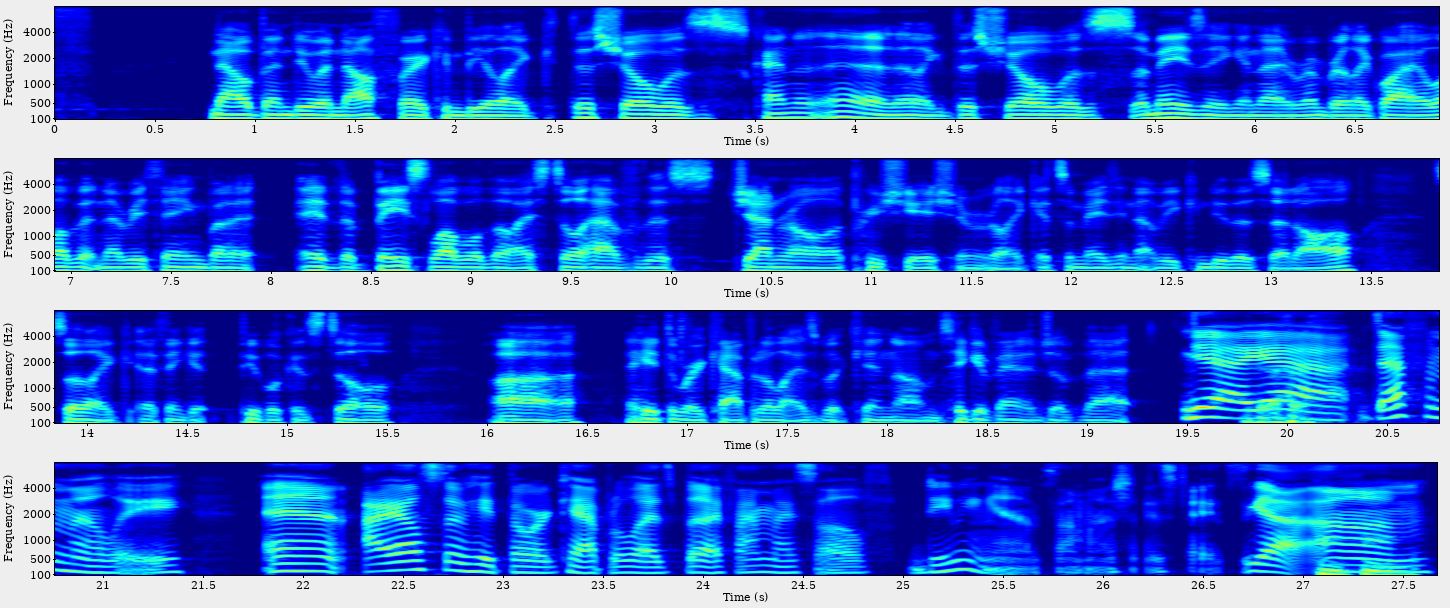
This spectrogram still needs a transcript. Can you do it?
now been to enough where I can be like, this show was kind of eh, like this show was amazing, and I remember like why I love it and everything. But at, the base level, though, I still have this general appreciation. Where like it's amazing that we can do this at all. So like I think it, people could still, uh, I hate the word capitalize, but can um, take advantage of that. Yeah, Yeah. definitely. And I also hate the word capitalize, but I find myself doing it so much these days. Yeah. Mhm. Um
